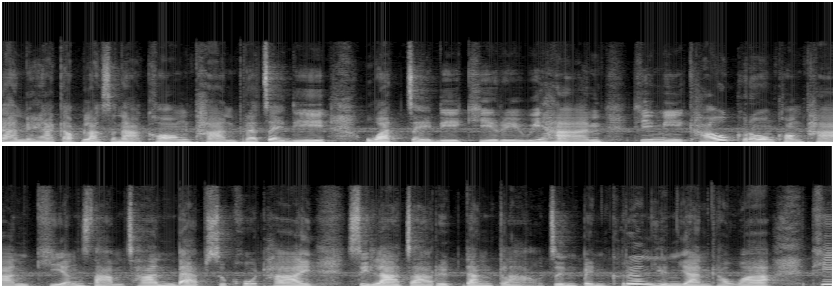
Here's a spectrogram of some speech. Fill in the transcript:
กันนะคะกับลักษณะของฐานพระเจดีย์วัดเจดีย์คีรีวิหาร ที่มีเค้าโครงของฐานเขียงสามชั้นแบบสุขโขทยัยศิลาจารึกดังกล่าว จึงเป็นเครื่องยืนยันค่ะว่า ที่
